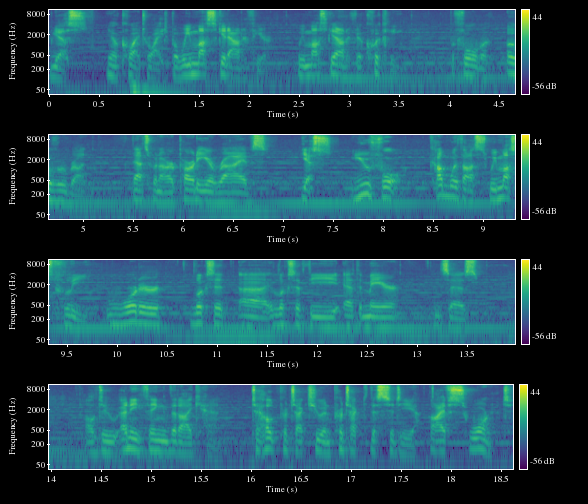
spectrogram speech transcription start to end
Yes, you're quite right, but we must get out of here. We must get out of here quickly, before we're overrun. That's when our party arrives. Yes, you four, come with us. We must flee. Warder looks at uh, looks at the at the mayor and says, "I'll do anything that I can to help protect you and protect the city. I've sworn it."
